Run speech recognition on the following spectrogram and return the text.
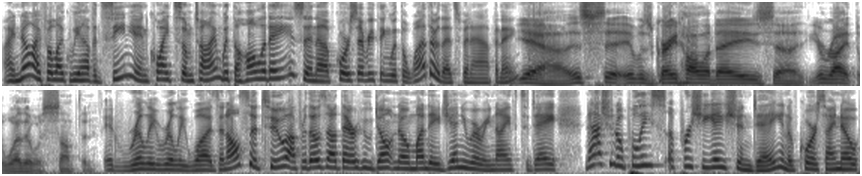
I know. I feel like we haven't seen you in quite some time with the holidays and, uh, of course, everything with the weather that's been happening. Yeah, it's, uh, it was great holidays. Uh, you're right. The weather was something. It really, really was. And also, too, uh, for those out there who don't know, Monday, January 9th, today, National Police Appreciation Day. And of course, I know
